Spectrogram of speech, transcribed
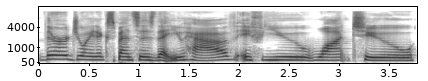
there are joint expenses that you have if you want to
